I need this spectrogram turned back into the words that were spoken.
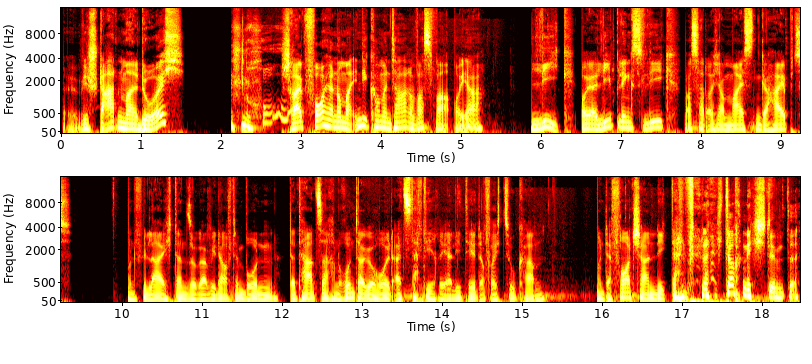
äh, wir starten mal durch. Schreibt vorher nochmal in die Kommentare, was war euer Leak, euer Lieblingsleak, was hat euch am meisten gehypt und vielleicht dann sogar wieder auf den Boden der Tatsachen runtergeholt, als dann die Realität auf euch zukam. Und der Fortschan-Leak dann vielleicht doch nicht stimmte.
